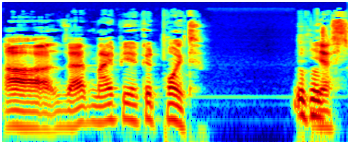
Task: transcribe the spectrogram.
uh, that might be a good point. yes.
